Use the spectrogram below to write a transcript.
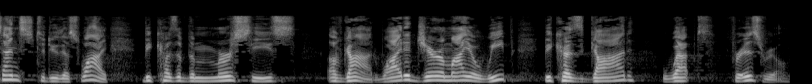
sense to do this. Why? Because of the mercies of God. Why did Jeremiah weep? Because God wept for Israel.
